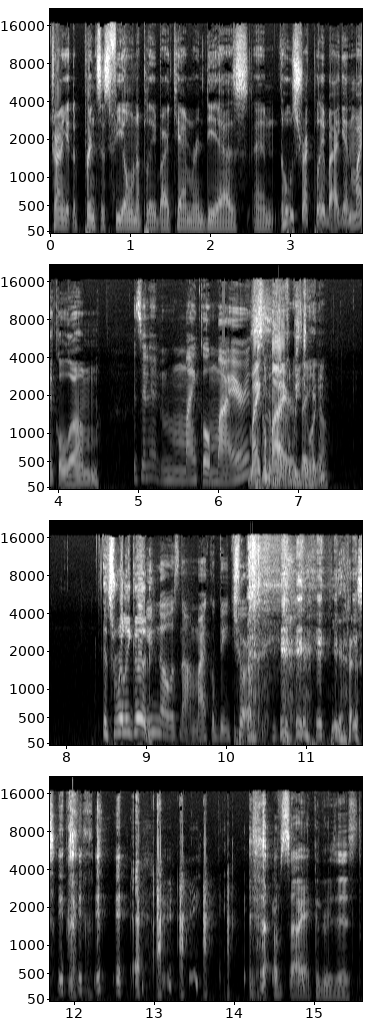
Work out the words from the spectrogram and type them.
trying to get the Princess Fiona, played by Cameron Diaz, and who's Shrek played by again? Michael um Isn't it Michael Myers? Michael Michael Myers. B. there you Jordan? It's really good. You know it's not Michael B. Jordan. yes. I'm sorry, I couldn't resist.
